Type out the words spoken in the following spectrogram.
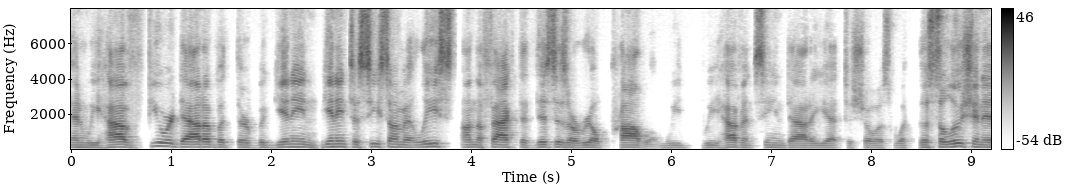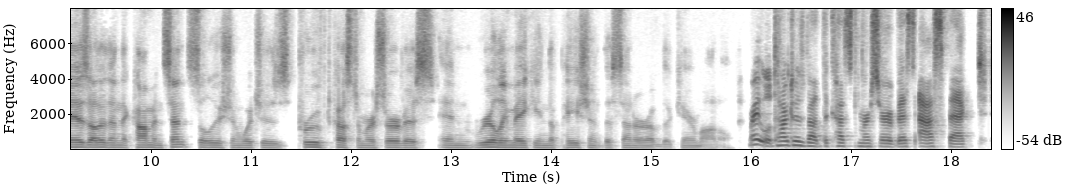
And we have fewer data, but they're beginning beginning to see some at least on the fact that this is a real problem. We we haven't seen data yet to show us what the solution is other than the common sense solution, which is proved customer service and really making the patient the center of the care model. Right. Well, talk to us about the customer service aspect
